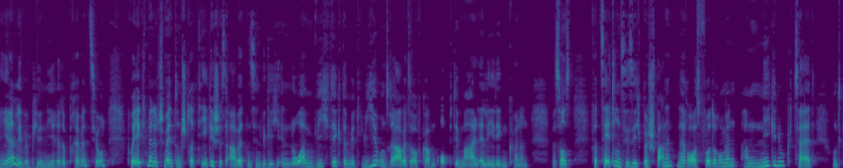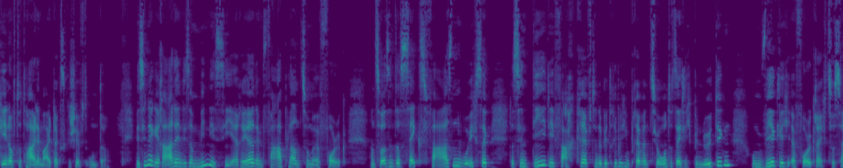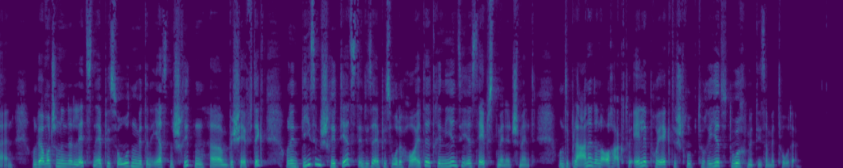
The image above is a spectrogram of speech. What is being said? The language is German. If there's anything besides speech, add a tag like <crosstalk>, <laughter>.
Ja, liebe Pioniere der Prävention. Projektmanagement und strategisches Arbeiten sind wirklich enorm wichtig, damit wir unsere Arbeitsaufgaben optimal erledigen können. Weil sonst verzetteln sie sich bei spannenden Herausforderungen, haben nie genug Zeit und gehen auch total im Alltagsgeschäft unter. Wir sind ja gerade in dieser Miniserie, dem Fahrplan zum Erfolg. Und zwar sind das sechs Phasen, wo ich sage, das sind die, die Fachkräfte in der betrieblichen Prävention tatsächlich benötigen, um wirklich erfolgreich zu sein. Und wir haben uns schon in den letzten Episoden mit den ersten Schritten äh, beschäftigt. Und in diesem Schritt jetzt, in dieser Episode heute, trainieren Sie Ihr Selbstmanagement. Und Sie planen dann auch aktuelle Projekte strukturiert durch mit dieser Methode.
